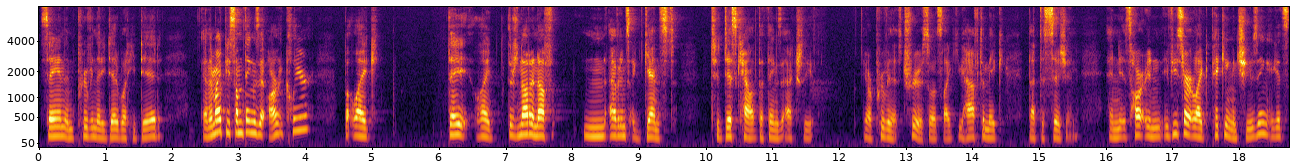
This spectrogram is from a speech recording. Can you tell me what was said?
saying and proving that he did what he did. And there might be some things that aren't clear, but like they like there's not enough evidence against to discount the things that actually are proven it's true. So it's like you have to make that decision, and it's hard. And if you start like picking and choosing, it gets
